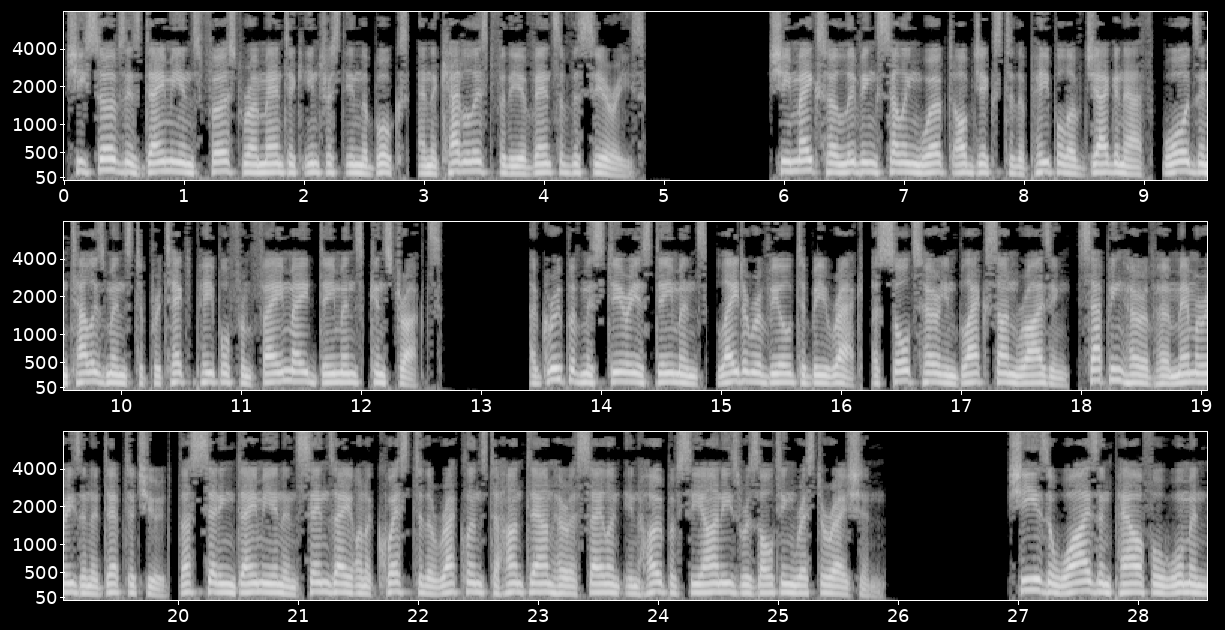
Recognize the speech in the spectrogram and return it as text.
She serves as Damien's first romantic interest in the books, and the catalyst for the events of the series. She makes her living selling worked objects to the people of Jagannath, wards and talismans to protect people from Fae-made demons constructs. A group of mysterious demons, later revealed to be Rak, assaults her in Black Sun Rising, sapping her of her memories and adeptitude, thus setting Damien and Senzei on a quest to the Raklands to hunt down her assailant in hope of Ciani's resulting restoration. She is a wise and powerful woman,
